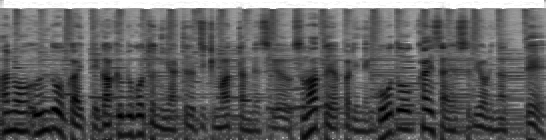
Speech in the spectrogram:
あの運動会って学部ごとにやってた時期もあったんですけどその後やっぱりね合同開催するようになって、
